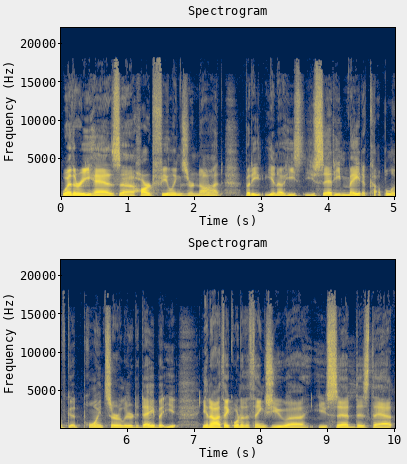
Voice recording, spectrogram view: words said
whether he has uh, hard feelings or not. But he, you know, he's you said he made a couple of good points earlier today. But you, you know, I think one of the things you uh, you said is that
